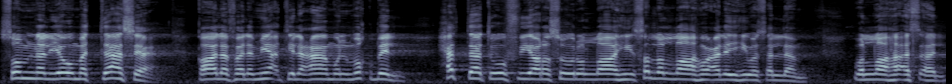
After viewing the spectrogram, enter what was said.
صمنا اليوم التاسع. قال فلم يات العام المقبل حتى توفي رسول الله صلى الله عليه وسلم. والله أسأل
